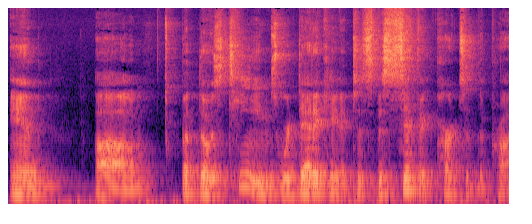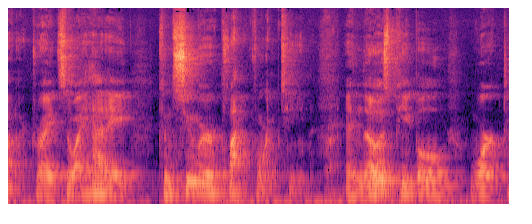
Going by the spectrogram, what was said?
and. Um, but those teams were dedicated to specific parts of the product, right? So I had a consumer platform team, and those people worked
